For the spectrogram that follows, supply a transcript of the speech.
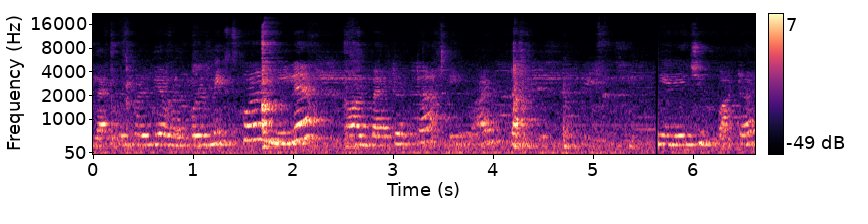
black pepper দিয়ে ভালো করে মিক্স করে নিলে আমার ব্যাটারটা এবার নিয়েছি বাটার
